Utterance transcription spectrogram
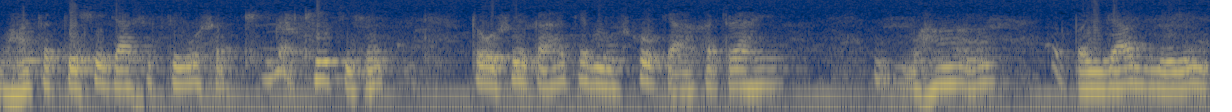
वहाँ तक कैसे जा सकते वो सब ठीक अच्छी चीज़ें तो उसने कहा कि मुझको क्या खतरा है? वहाँ पंजाब में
